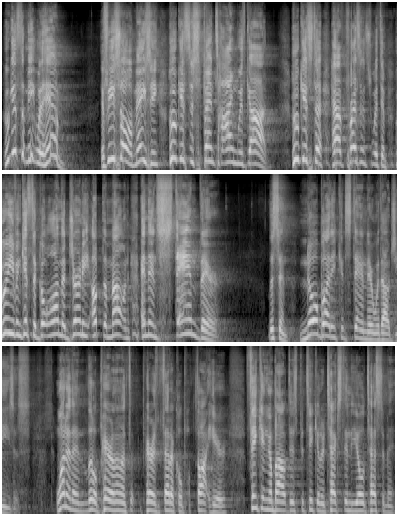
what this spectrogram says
Who gets to meet with him? If he's so amazing, who gets to spend time with God? Who gets to have presence with him? Who even gets to go on the journey up the mountain and then stand there? Listen, nobody could stand there without Jesus. One of the little parenthetical thought here, thinking about this particular text in the Old Testament.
